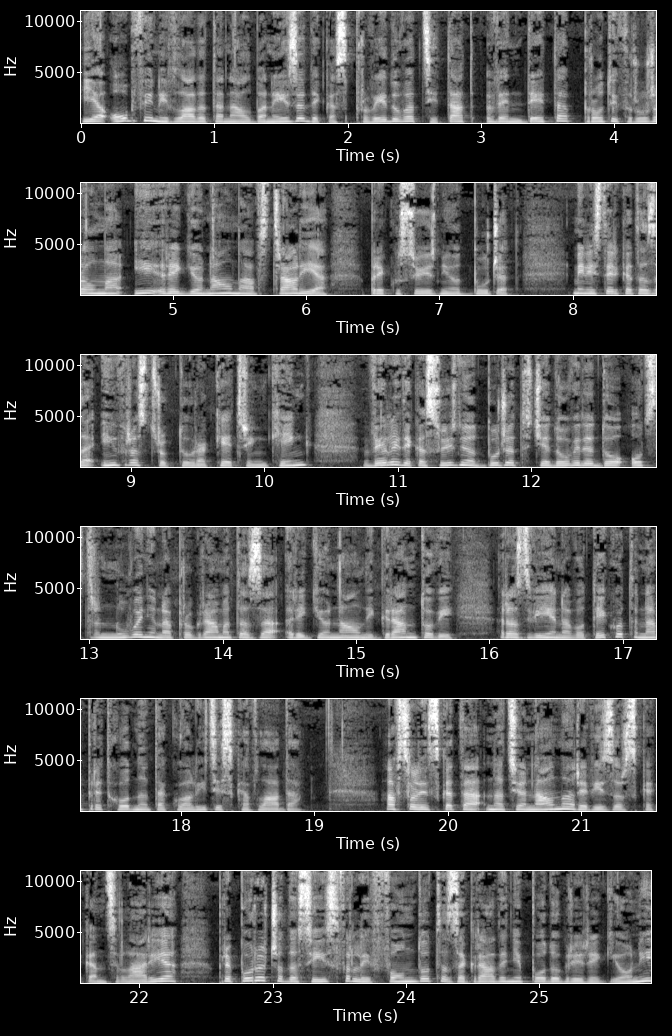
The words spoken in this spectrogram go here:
ја обвини владата на Албанезе дека спроведува цитат вендета против ружална и регионална Австралија преку сојузниот буџет. Министерката за инфраструктура Кетрин Кинг вели дека сојузниот буџет ќе доведе до отстранување на програмата за регионални грантови развиена во текот на предходната коалициска влада. Австралиската национална ревизорска канцеларија препорача да се исфрли фондот за градење подобри региони,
